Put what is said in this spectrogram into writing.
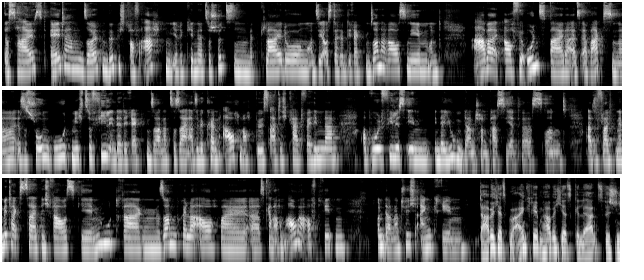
Das heißt, Eltern sollten wirklich darauf achten, ihre Kinder zu schützen mit Kleidung und sie aus der direkten Sonne rausnehmen und aber auch für uns beide als Erwachsene ist es schon gut, nicht zu viel in der direkten Sonne zu sein. Also wir können auch noch Bösartigkeit verhindern, obwohl vieles eben in der Jugend dann schon passiert ist. Und also vielleicht in der Mittagszeit nicht rausgehen, Hut tragen, eine Sonnenbrille auch, weil äh, es kann auch im Auge auftreten. Und dann natürlich eincremen. Da habe ich jetzt beim Eincremen habe ich jetzt gelernt, zwischen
